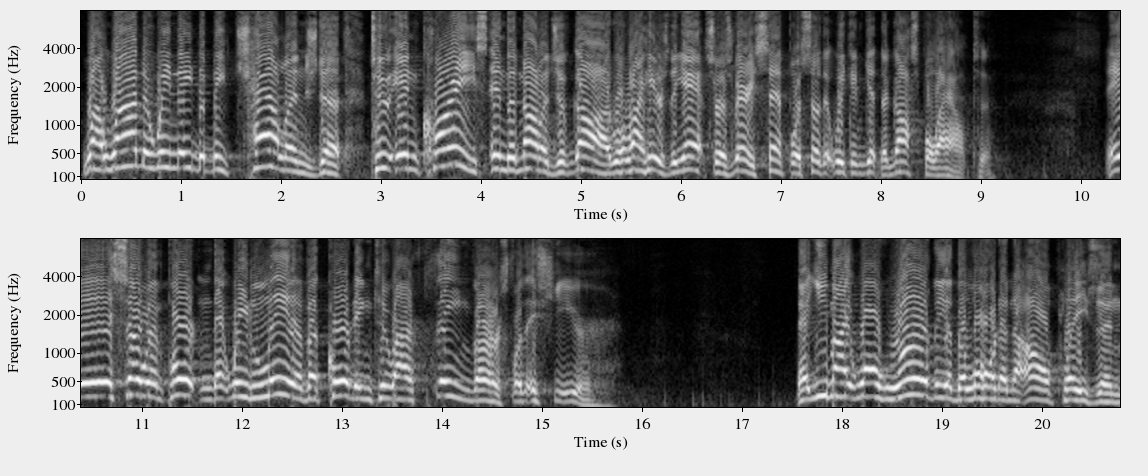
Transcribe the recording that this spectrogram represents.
Why, why do we need to be challenged uh, to increase in the knowledge of God? Well, right here's the answer. It's very simple. It's so that we can get the gospel out. It's so important that we live according to our theme verse for this year. that ye might walk worthy of the Lord unto all pleasing,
